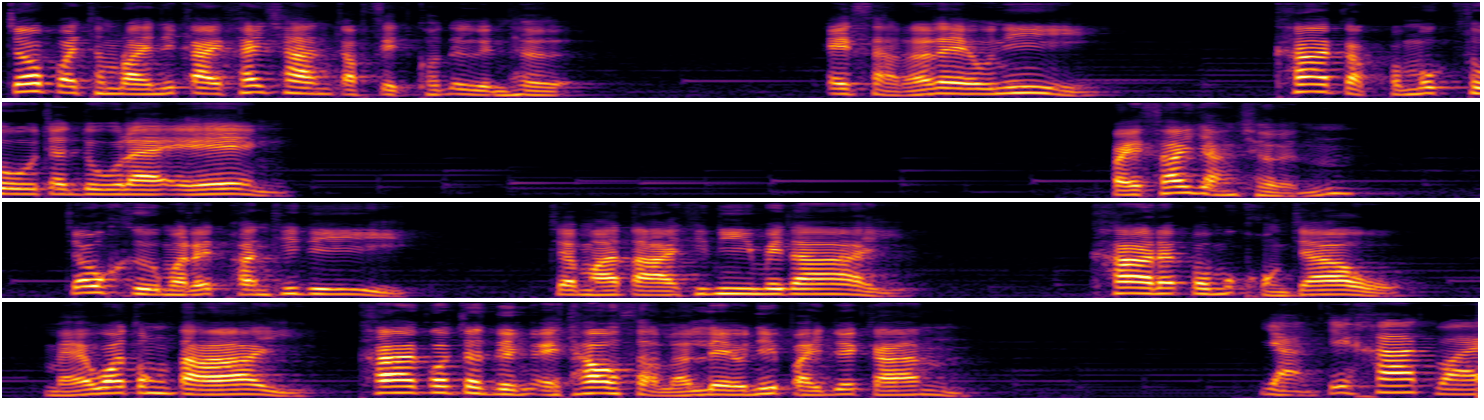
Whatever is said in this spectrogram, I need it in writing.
เจ้าไปทำลายนิกายไข้ชานกับสิทธิ์คนอื่นเถอะ ไอสารเลวนี่ ข้ากับประมุกซูจะดูแลเอง ไปซะอย่างเฉิน เจ้าคือเมล็ดพันธุ์ที่ดี จะมาตายที่นี่ไม่ได้ ข้าและประมุขของเจ้า แม้ว่าต้องตายข้าก็จะดึงไอ้เท่าสารเลวนี่ไปด้วยกัน อย่างที่คาดไว้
